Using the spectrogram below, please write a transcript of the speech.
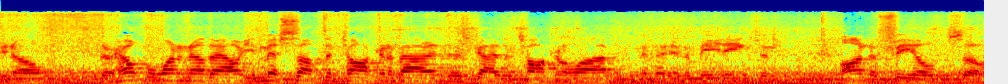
You know, they're helping one another out. You miss something talking about it. There's guys that are talking a lot in the, in the meetings and on the field. So,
